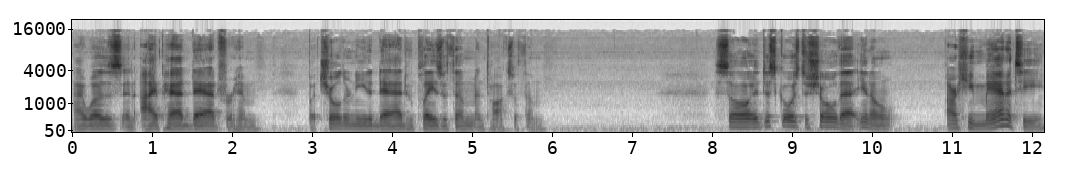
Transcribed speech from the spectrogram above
I was an iPad dad for him, but children need a dad who plays with them and talks with them. So it just goes to show that, you know, our humanity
